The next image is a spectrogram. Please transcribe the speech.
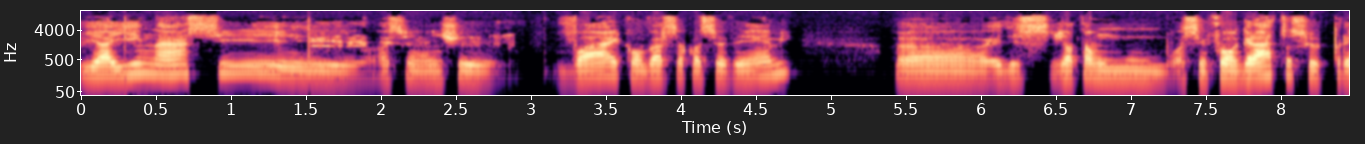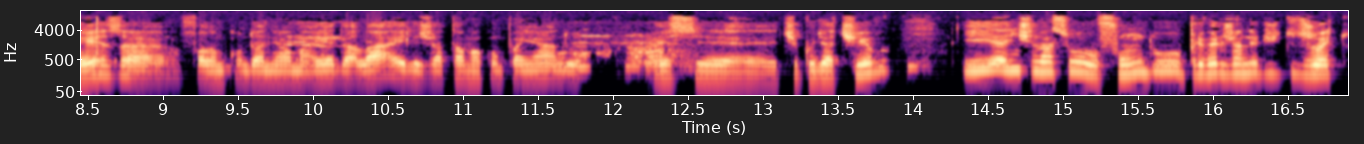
E aí nasce, assim, a gente vai, conversa com a CVM, uh, ah, eles já estavam, assim, foi uma grata surpresa, falamos com o Daniel Maeda lá, eles já estavam acompanhando esse tipo de ativo, e a gente lança o fundo 1 de janeiro de 18.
